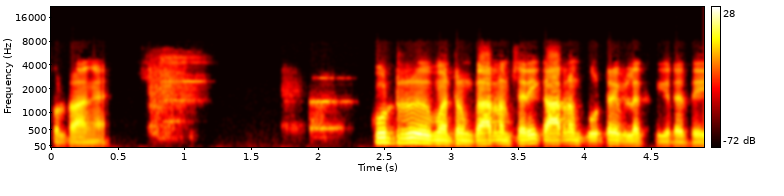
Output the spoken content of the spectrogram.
சொல்றாங்க. கூற்று மற்றும் காரணம் சரி காரணம் கூற்றை விளக்குகிறது.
